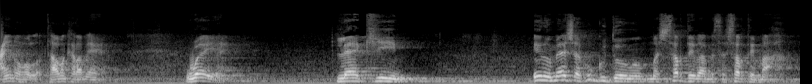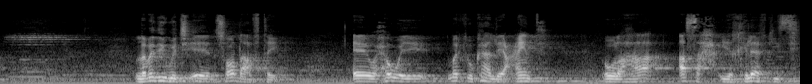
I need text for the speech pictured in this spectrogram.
cayn ahoo taaban kara ma ahe. Waayahay laakiin inuu meesha ku guddoomo ma shardiba mise shardi ma aha. Labadii weji ee soo dhaaftay ee waxa weeye markii uu ka hadlaya caynta uu lahaa asax iyo khilaafkiisi.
